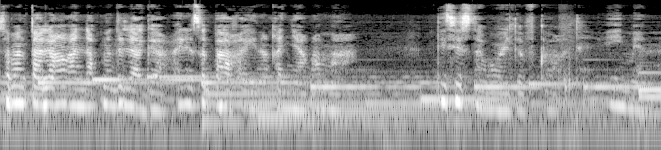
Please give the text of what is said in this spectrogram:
samantalang ang anak na dalaga ay nasa bahay ng kanyang ama. This is the word of God. Amen.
